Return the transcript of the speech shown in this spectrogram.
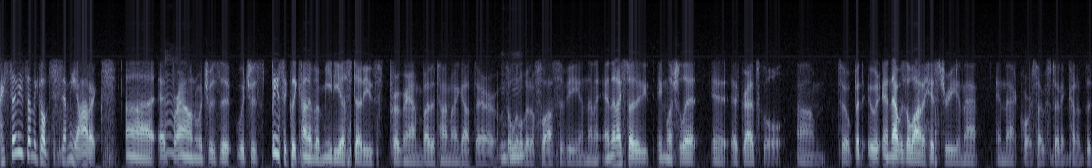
I studied something called semiotics uh, at oh. Brown, which was a, which was basically kind of a media studies program. By the time I got there, with mm-hmm. a little bit of philosophy, and then I, and then I studied English lit at, at grad school. Um, so, but it, and that was a lot of history in that in that course. I was studying kind of the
